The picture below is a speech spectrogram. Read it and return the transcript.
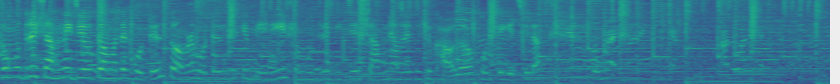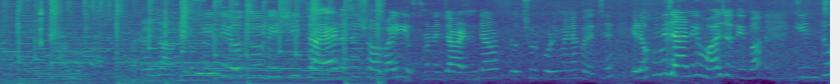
সমুদ্রের সামনে যেহেতু আমাদের হোটেল তো আমরা হোটেল থেকে বেরিয়ে সমুদ্রের বিচের সামনে আমরা কিছু খাওয়া দাওয়া করতে গেছিলাম। তোমরা যেহেতু বেশি টায়ার্ড আছে সবাই মানে জার্নিটা প্রচুর পরিমাণে হয়েছে। এরকমই জার্নি হয় যদি বা কিন্তু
